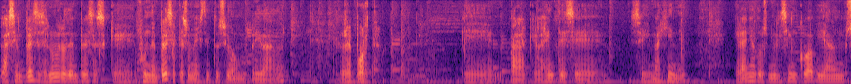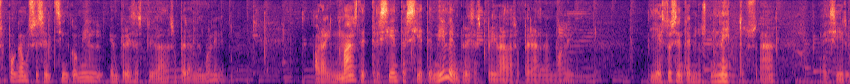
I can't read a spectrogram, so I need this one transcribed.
las empresas, el número de empresas que, Funda Empresa, que es una institución privada, reporta. Eh, para que la gente se, se, imagine, el año 2005 habían, supongamos, 65 mil empresas privadas operando en Bolivia. Ahora hay más de 307 mil empresas privadas operando en Bolivia. Y esto es en términos netos. ¿ah? Es decir,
